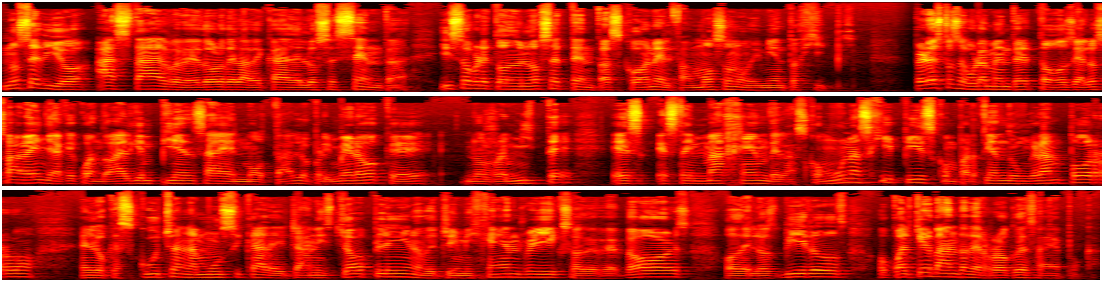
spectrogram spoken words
no se dio hasta alrededor de la década de los 60 y sobre todo en los 70 con el famoso movimiento hippie. Pero esto seguramente todos ya lo saben, ya que cuando alguien piensa en mota, lo primero que nos remite es esta imagen de las comunas hippies compartiendo un gran porro, en lo que escuchan la música de Janis Joplin o de Jimi Hendrix o de The Doors o de los Beatles o cualquier banda de rock de esa época.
